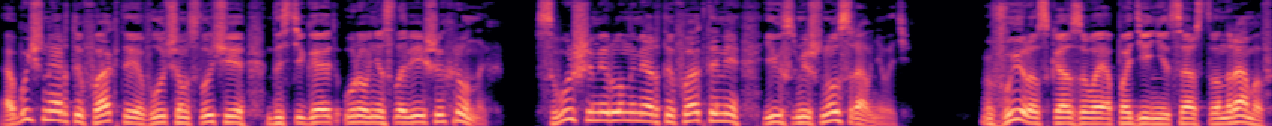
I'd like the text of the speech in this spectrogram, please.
Обычные артефакты в лучшем случае достигают уровня слабейших рунных. С высшими рунными артефактами их смешно сравнивать. Вы, рассказывая о падении царства Нрамов,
